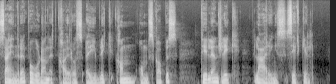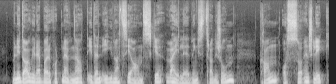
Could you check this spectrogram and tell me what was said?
seinere på hvordan et Kairos-øyeblikk kan omskapes til en slik læringssirkel. Men i dag vil jeg bare kort nevne at i den ignatianske veiledningstradisjonen kan også en slik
